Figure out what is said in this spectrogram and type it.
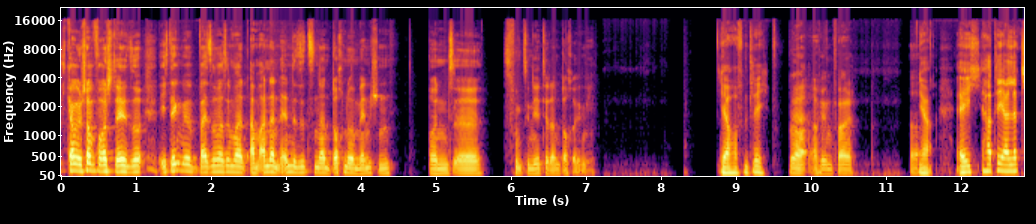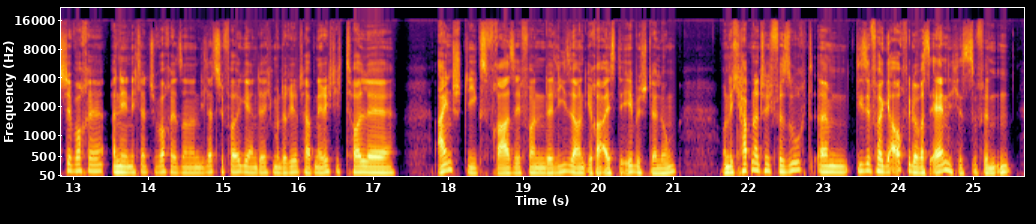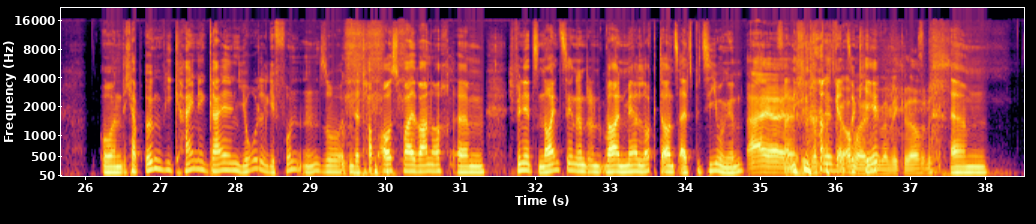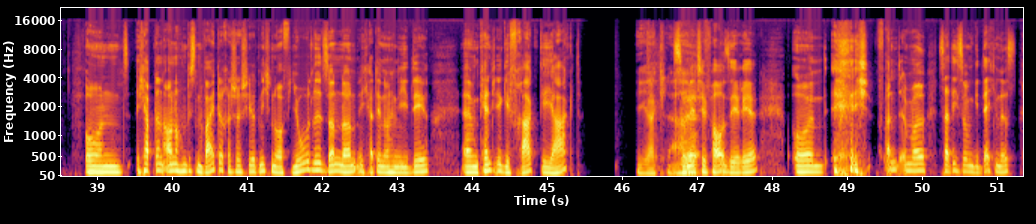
Ich kann mir schon vorstellen, so, ich denke mir bei sowas immer, am anderen Ende sitzen dann doch nur Menschen und äh, es funktioniert ja dann doch irgendwie. Ja, hoffentlich. Ja, auf jeden Fall. Ja. Äh, Ich hatte ja letzte Woche, ah, nee, nicht letzte Woche, sondern die letzte Folge, an der ich moderiert habe, eine richtig tolle Einstiegsphrase von der Lisa und ihrer Eis.de-Bestellung. Und ich habe natürlich versucht, ähm, diese Folge auch wieder was Ähnliches zu finden. Und ich habe irgendwie keine geilen Jodel gefunden. So in der Top-Auswahl war noch, ähm, ich bin jetzt 19 und, und war in mehr Lockdowns als Beziehungen. Ah, ja, ja. Ich ich glaube, der ist mir auch mal okay. irgendwie über den Weg gelaufen. Ähm, und ich habe dann auch noch ein bisschen weiter recherchiert, nicht nur auf Jodel, sondern ich hatte noch eine Idee. Ähm, kennt ihr Gefragt, gejagt? Ja, klar. So eine TV-Serie. Und ich fand immer, das hatte ich so im Gedächtnis,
